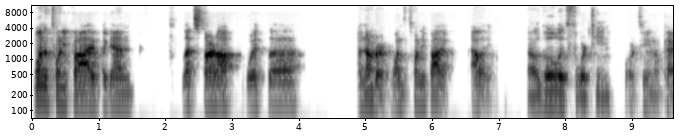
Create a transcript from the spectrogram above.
one to twenty-five. Again, let's start off with uh, a number, one to twenty-five. Ali, I'll go with fourteen. Fourteen. Okay,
